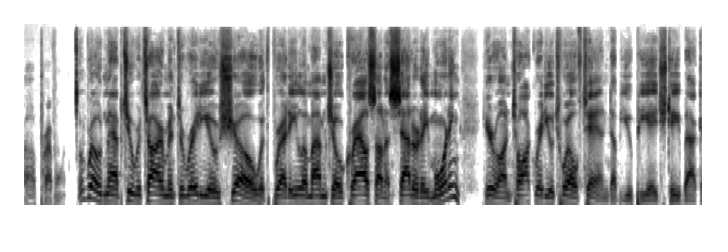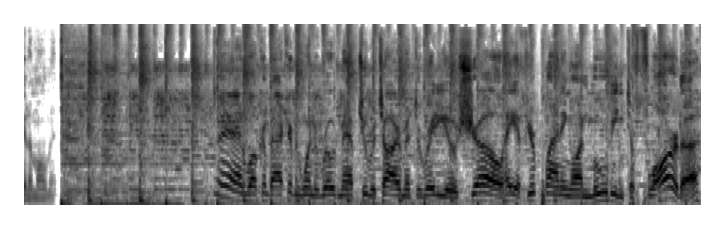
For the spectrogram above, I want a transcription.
uh, prevalent. Roadmap to Retirement, the radio show with Brett Elam. I'm Joe Kraus on a Saturday morning here on Talk Radio 1210 WPHT. Back in a moment. And welcome back, everyone, to Roadmap to Retirement, the radio show. Hey, if you're planning on moving to Florida,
